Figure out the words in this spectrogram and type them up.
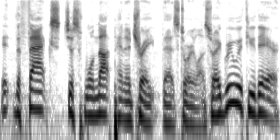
It, the facts just will not penetrate that storyline. So I agree with you there.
